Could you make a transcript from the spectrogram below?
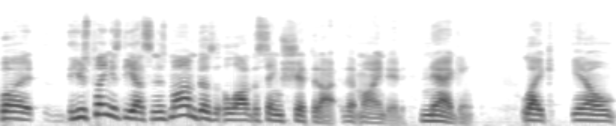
But he was playing his DS, and his mom does a lot of the same shit that I that mine did, nagging. Like you know,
